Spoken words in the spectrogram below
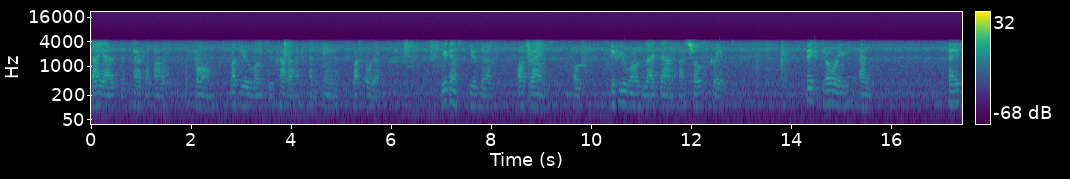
dial the telephone on the phone what you want to cover and in what order. You can use the outline of if you want to write down a short script. Speak slowly and pace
